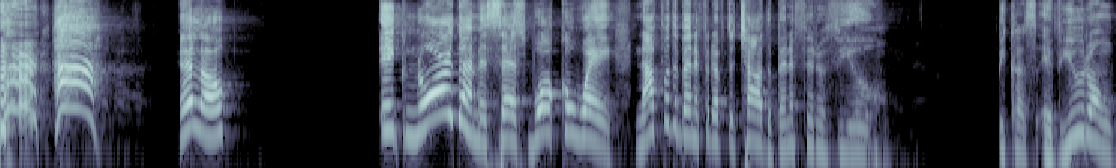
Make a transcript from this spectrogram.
ah, ah, Hello. Ignore them, it says, walk away. Not for the benefit of the child, the benefit of you. Because if you don't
